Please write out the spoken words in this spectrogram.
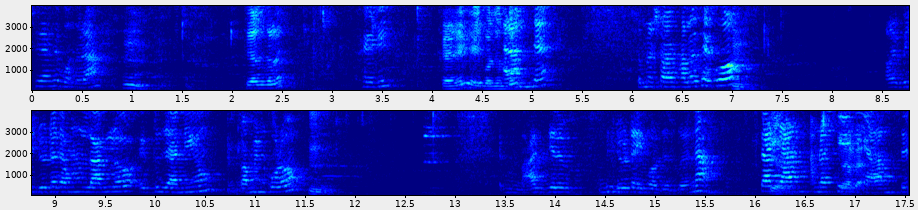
ঠিক আছে বন্ধুরা। হুম। ঠিক আছে তাহলে? খেয়ে নিন খেয়ে এই পর্যন্ত। তোমরা সবাই ভালো থেকো। আমার ভিডিওটা কেমন লাগল একটু জানিও কমেন্ট করো। আজকের ভিডিওটা এই পর্যন্ত না? টাটা আমরা খেয়ে নিই আরামসে।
